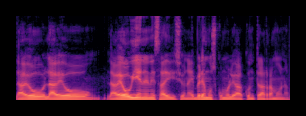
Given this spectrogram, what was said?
la veo, la veo, la veo bien en esa división. Ahí veremos cómo le va contra Ramona.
